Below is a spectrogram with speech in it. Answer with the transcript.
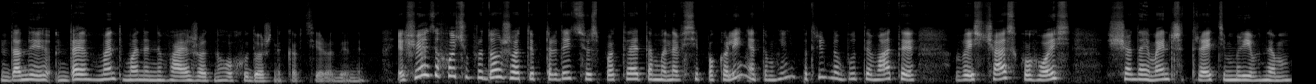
На даний, на даний момент у мене немає жодного художника в цій родині. Якщо я захочу продовжувати традицію з портретами на всі покоління, то мені потрібно буде мати весь час когось щонайменше третім рівнем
